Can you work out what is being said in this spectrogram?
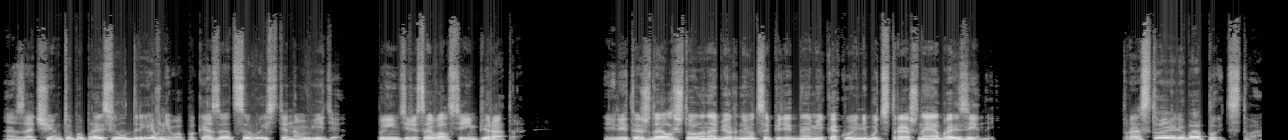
«А зачем ты попросил древнего показаться в истинном виде?» — поинтересовался император. «Или ты ждал, что он обернется перед нами какой-нибудь страшной абразиной?» «Простое любопытство»,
